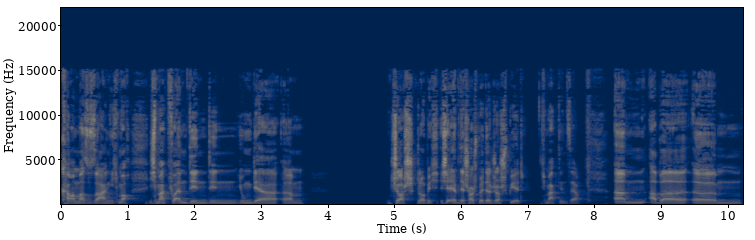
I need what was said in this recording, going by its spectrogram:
Kann man mal so sagen. Ich mag, ich mag vor allem den, den Jungen, der ähm, Josh, glaube ich. ich äh, der Schauspieler, der Josh spielt. Ich mag den sehr. Ähm, aber ähm,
